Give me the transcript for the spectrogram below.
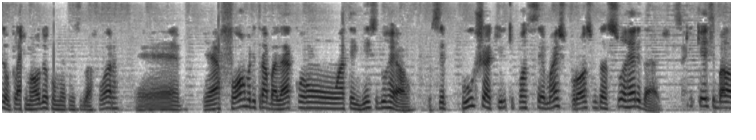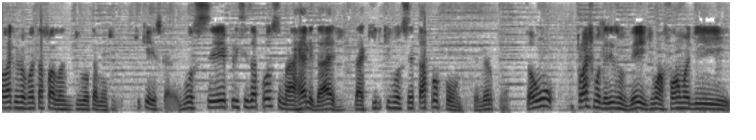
o plástico model, como é conhecido lá fora, é, é a forma de trabalhar com a tendência do real. Você puxa aquilo que possa ser mais próximo da sua realidade. O que, que é esse balalá que o Giovanni tá falando de deslocamento? O que, que é isso, cara? Você precisa aproximar a realidade daquilo que você está propondo. Primeiro ponto. Então, o plástico modelismo veio de uma forma de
